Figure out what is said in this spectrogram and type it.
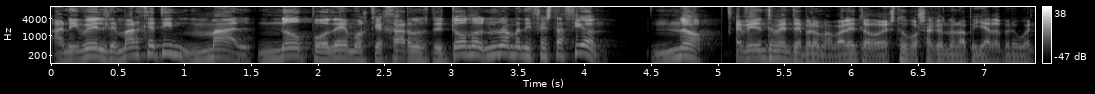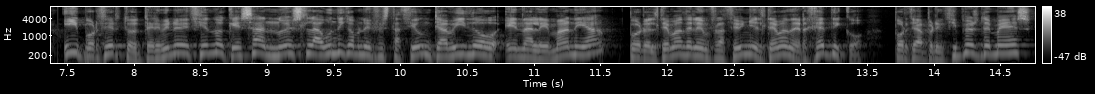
A nivel de marketing, mal. No podemos quejarnos de todo en una manifestación. No. Evidentemente broma, ¿vale? Todo esto por que no lo ha pillado, pero bueno. Y por cierto, termino diciendo que esa no es la única manifestación que ha habido en Alemania por el tema de la inflación y el tema energético, porque a principios de mes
